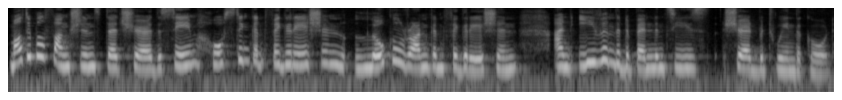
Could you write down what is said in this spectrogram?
multiple functions that share the same hosting configuration, local run configuration, and even the dependencies shared between the code.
